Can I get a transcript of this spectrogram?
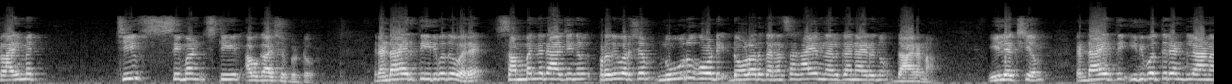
climate chief Simon Stiell അവകാശപ്പെട്ടു. രണ്ടായിരത്തി ഇരുപത് വരെ സമ്പന്ന രാജ്യങ്ങൾ പ്രതിവർഷം നൂറ് കോടി ഡോളർ ധനസഹായം നൽകാനായിരുന്നു ധാരണ. ഈ ലക്ഷ്യം രണ്ടായിരത്തി ഇരുപത്തിരണ്ടിലാണ്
